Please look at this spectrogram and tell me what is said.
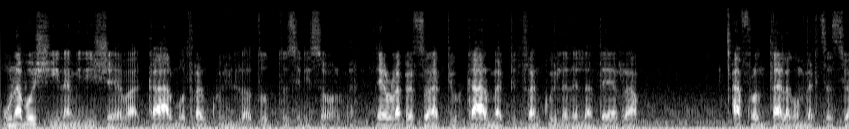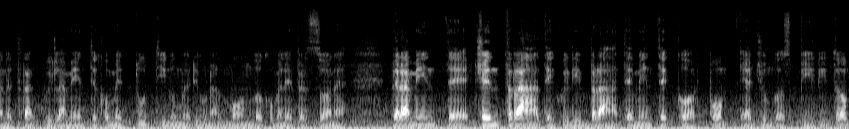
una vocina mi diceva calmo, tranquillo, tutto si risolve. Ero la persona più calma e più tranquilla della terra, affrontare la conversazione tranquillamente come tutti i numeri uno al mondo, come le persone veramente centrate, equilibrate, mente e corpo, e aggiungo spirito,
